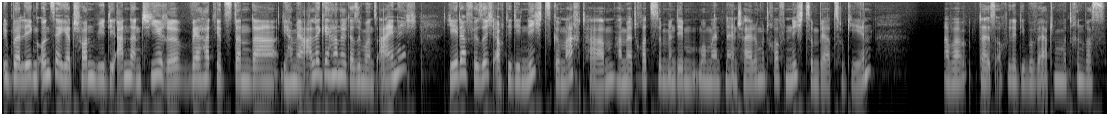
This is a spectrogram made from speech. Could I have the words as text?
überlegen uns ja jetzt schon, wie die anderen Tiere, wer hat jetzt dann da, die haben ja alle gehandelt, da sind wir uns einig. Jeder für sich, auch die, die nichts gemacht haben, haben ja trotzdem in dem Moment eine Entscheidung getroffen, nicht zum Bär zu gehen. Aber da ist auch wieder die Bewertung mit drin, was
